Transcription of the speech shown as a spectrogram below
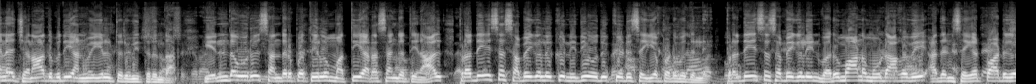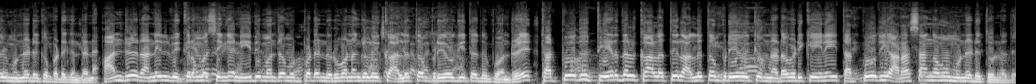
என ஜனாதிபதி அண்மையில் தெரிவித்திருந்தார். எந்த ஒரு சந்தர்ப்பத்திலும் மத்திய அரசாங்கத்தினால் பிரதேச சபைகளுக்கு நிதி ஒதுக்கீடு செய்யப்படுவதில்லை. பிரதேச சபைகளின் வருமானம் ஊடாகவே அதன் செயற்பாடுகள் முன்னெடுக்கப்படுகின்றன. அன்று ரணில் விக்ரமசிங்க நீதிமன்றம் உட்பட நிறுவனங்களுக்கு அழுத்தம் பிரயோகித்தது போன்று தற்போது தேர்தல் காலத்தில் அழுத்தம் பிரயோகிக்கும் நடவடிக்கையினை தற்போதைய அரசாங்கமும் முன்னெடுத்துள்ளது.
